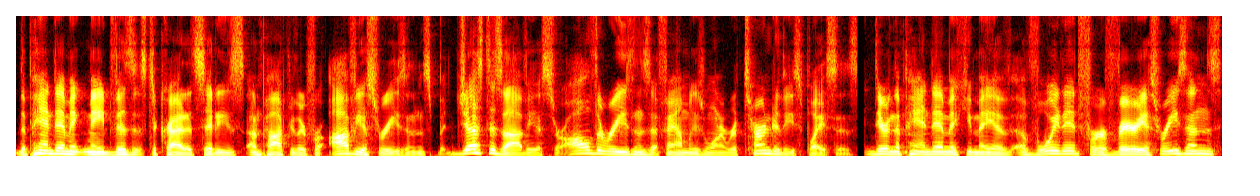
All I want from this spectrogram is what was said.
the pandemic made visits to crowded cities unpopular for obvious reasons, but just as obvious are all the reasons that families want to return to these places. During the pandemic, you may have avoided for various reasons,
